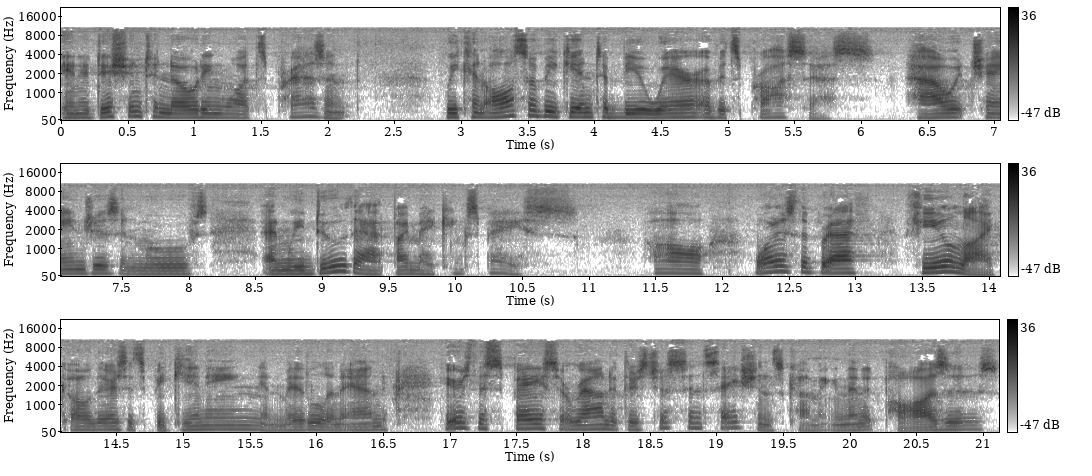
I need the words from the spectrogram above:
in addition to noting what's present, we can also begin to be aware of its process, how it changes and moves, and we do that by making space. Oh, what does the breath feel like? Oh, there's its beginning and middle and end. Here's the space around it. There's just sensations coming, and then it pauses,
